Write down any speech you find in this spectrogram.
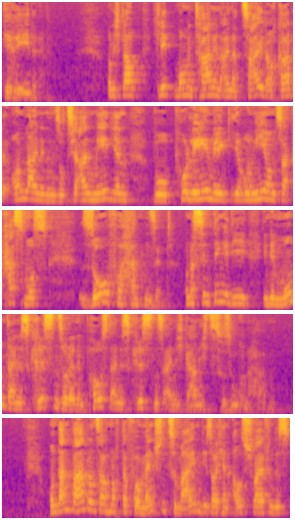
Gerede. Und ich glaube, ich lebe momentan in einer Zeit, auch gerade online in den sozialen Medien, wo Polemik, Ironie und Sarkasmus so vorhanden sind. Und das sind Dinge, die in dem Mund eines Christens oder in dem Post eines Christens eigentlich gar nichts zu suchen haben. Und dann warnt uns auch noch davor, Menschen zu meiden, die solch ein ausschweifendes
